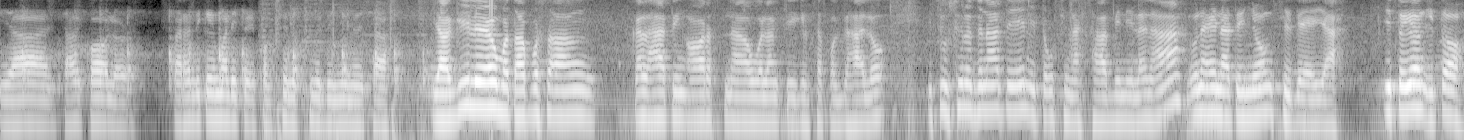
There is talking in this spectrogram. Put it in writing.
Yan, tsaka color. Para hindi kayo malito, ipagsunod-sunodin nyo na siya. Yagilew, matapos ang kalahating oras na walang tigil sa paghalo, isusunod na natin itong sinasabi nila na unahin natin yung sideya. Ito yon ito.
